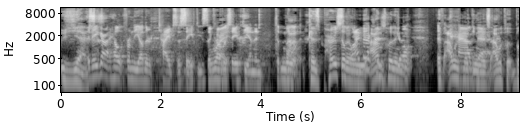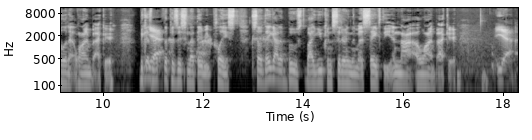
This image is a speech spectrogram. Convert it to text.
Yes. They got help from the other types of safeties, the cover safety and then the bullet. Because personally, I'm putting. If I was making this. I would put Bullet at linebacker because Yeah. that's the position that they replaced. So they got a boost by you considering them as safety and not a linebacker. Yeah,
